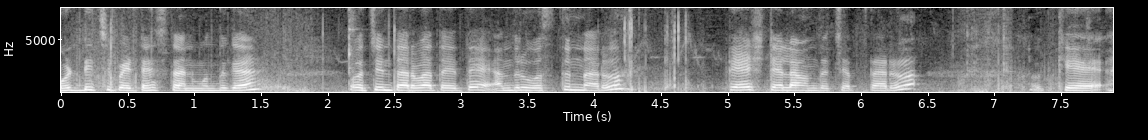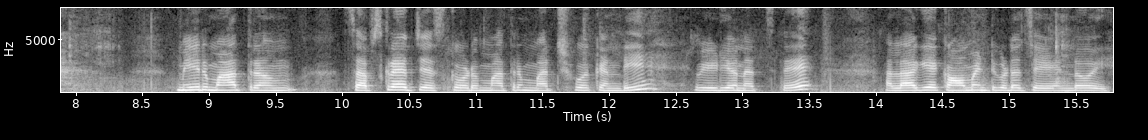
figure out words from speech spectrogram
వడ్డిచ్చి పెట్టేస్తాను ముందుగా. వచ్చిన తర్వాత అయితే అందరూ వస్తున్నారు. టేస్ట్ ఎలా ఉందో చెప్తారు. ఓకే. మీరు మాత్రం సబ్స్క్రైబ్ చేసుకోవడం మాత్రం మర్చిపోకండి. వీడియో నచ్చితే అలాగే కామెంట్ కూడా చేయండి.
